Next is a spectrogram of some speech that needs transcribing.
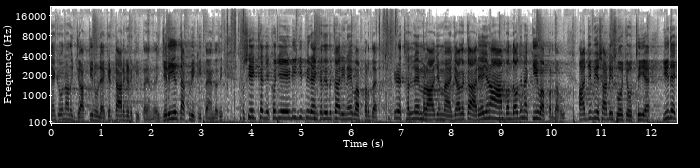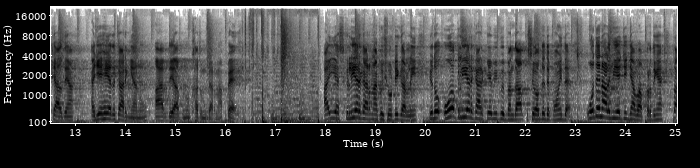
ਹੈ ਕਿ ਉਹਨਾਂ ਨੂੰ ਜਾਤੀ ਨੂੰ ਲੈ ਕੇ ਟਾਰਗੇਟ ਕੀਤਾ ਜਾਂਦਾ ਸੀ, ਜਲੀਲ ਤੱਕ ਵੀ ਕੀਤਾ ਜਾਂਦਾ ਸੀ। ਤੁਸੀਂ ਇੱਥੇ ਦੇਖੋ ਜੇ ਏਡੀਜੀਪੀ ਰੈਂਕ ਦੇ ਅਧਿਕਾਰੀ ਨੇ ਇਹ ਵਾਪਰਦਾ, ਜਿਹੜੇ ਥੱਲੇ ਮੁਲਾਜ਼ਮ ਹੈ ਜਾਂ ਅਧਿਕਾਰੀ ਹੈ, ਜਿਹੜਾ ਆਮ ਬੰਦਾ ਉਹਦੇ ਨਾਲ ਕੀ ਵਾਪਰਦਾ ਹੋਊ? ਅੱਜ ਵੀ ਸਾਡੀ ਸੋਚ ਉੱਥੇ ਹੈ ਜਿਹਦੇ ਚੱਲਦਿਆਂ ਅਜਿਹੇ ਅਧਿਕਾਰੀਆਂ ਨੂੰ ਆਪਦੇ ਆਪ ਨੂੰ ਖਤਮ ਕਰਨਾ ਪੈ ਰਿਹਾ। ਆਈਐਸ ਕਲੀਅਰ ਕਰਨਾ, ਕੋਈ ਛੋਟੀ ਗੱਲ ਨਹੀਂ, ਜਦੋਂ ਉਹ ਕਲੀਅਰ ਕਰਕੇ ਵੀ ਕੋਈ ਬੰਦਾ ਕਿਸੇ ਅਹੁਦੇ ਤੇ ਪਹੁੰਚਦਾ ਉਹਦੇ ਨਾਲ ਵੀ ਇਹ ਚੀਜ਼ਾਂ ਵਾਪਰਦੀਆਂ, ਤਾਂ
